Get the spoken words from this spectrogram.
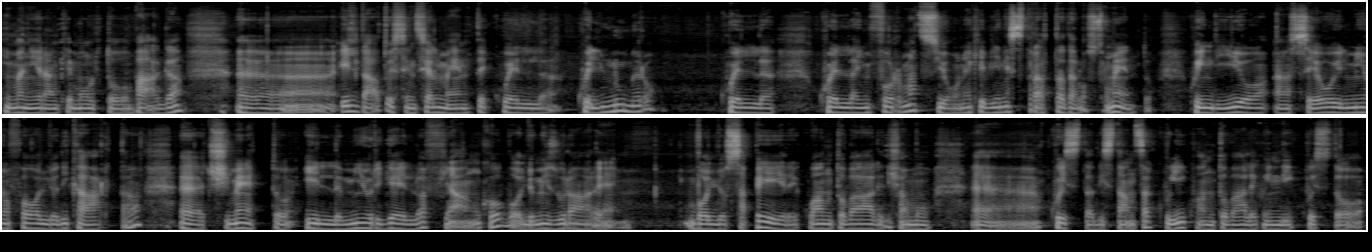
in maniera anche molto vaga, eh, il dato è essenzialmente quel, quel numero, quel, quella informazione che viene estratta dallo strumento. Quindi io eh, se ho il mio foglio di carta, eh, ci metto il mio righello a fianco, voglio misurare voglio sapere quanto vale diciamo eh, questa distanza qui quanto vale quindi questo,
